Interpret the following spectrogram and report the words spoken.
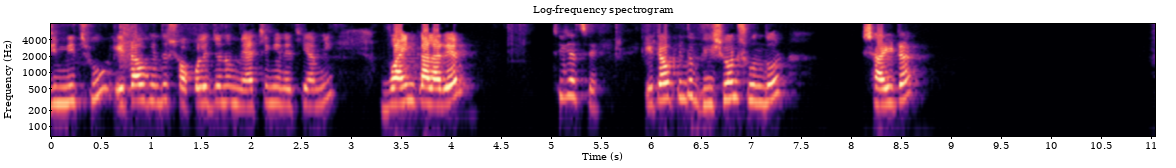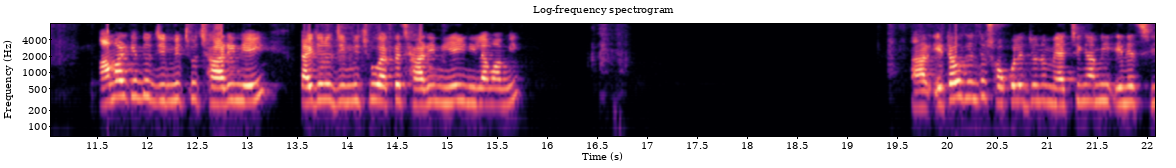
জিম্মিছু, এটাও কিন্তু সকলের জন্য ম্যাচিং এনেছি আমি, ওয়াইন কালারের। ঠিক আছে? এটাও কিন্তু ভীষণ সুন্দর শাড়িটা। আমার কিন্তু জিম্মিছু ছাড়ি নেই, তাই জন্য জিম্মিছু একটা ছাড়ি নিয়েই নিলাম আমি। আর এটাও কিন্তু সকলের জন্য ম্যাচিং আমি এনেছি।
